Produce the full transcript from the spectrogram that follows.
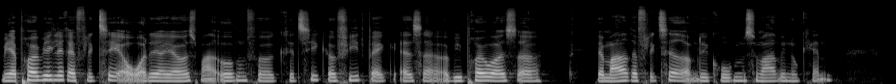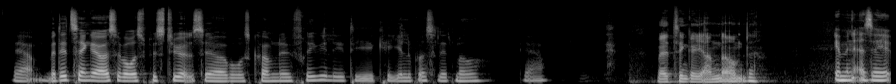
men jeg prøver virkelig at reflektere over det, og jeg er også meget åben for kritik og feedback, altså, og vi prøver også at være meget reflekteret om det i gruppen, så meget vi nu kan. Ja, men det tænker jeg også, at vores bestyrelse og vores kommende frivillige, de kan hjælpe os lidt med. Ja. Hvad tænker I andre om det? Jamen altså,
